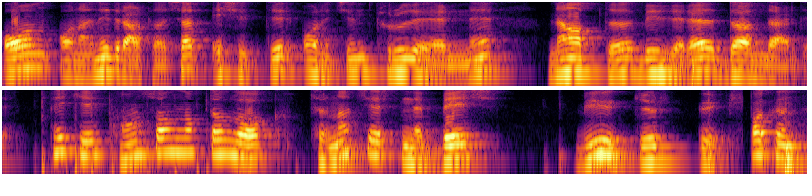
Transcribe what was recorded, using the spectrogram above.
10 10'a nedir arkadaşlar? Eşittir. 10 için true değerini ne yaptı? Bizlere dönderdi. Peki console.log tırnak içerisinde 5 büyüktür 3. Bakın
